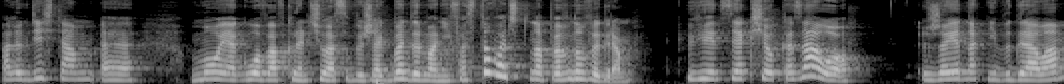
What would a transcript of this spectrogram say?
Ale gdzieś tam e, moja głowa wkręciła sobie, że jak będę manifestować, to na pewno wygram. Więc jak się okazało, że jednak nie wygrałam,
